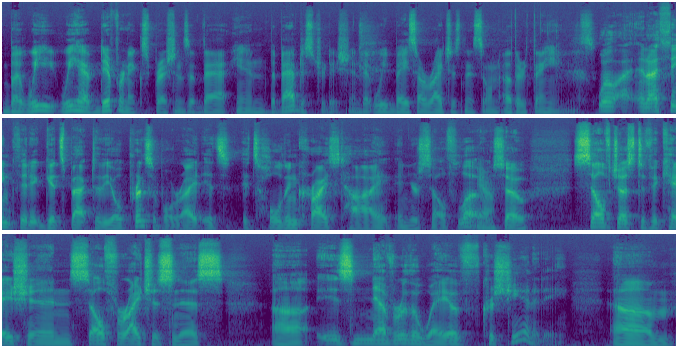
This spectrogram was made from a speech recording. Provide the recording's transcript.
but we we have different expressions of that in the Baptist tradition that we base our righteousness on other things. Well, and I think that it gets back to the old principle, right? It's it's holding Christ high and yourself low. Yeah. So, self justification, self righteousness uh, is never the way of Christianity. Um,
